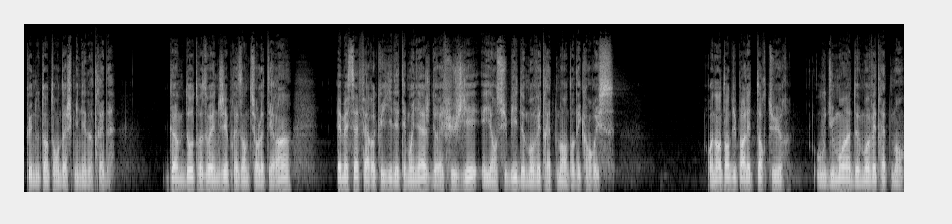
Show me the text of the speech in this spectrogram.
que nous tentons d'acheminer notre aide. Comme d'autres ONG présentes sur le terrain, MSF a recueilli des témoignages de réfugiés ayant subi de mauvais traitements dans des camps russes. On a entendu parler de torture, ou du moins de mauvais traitements.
